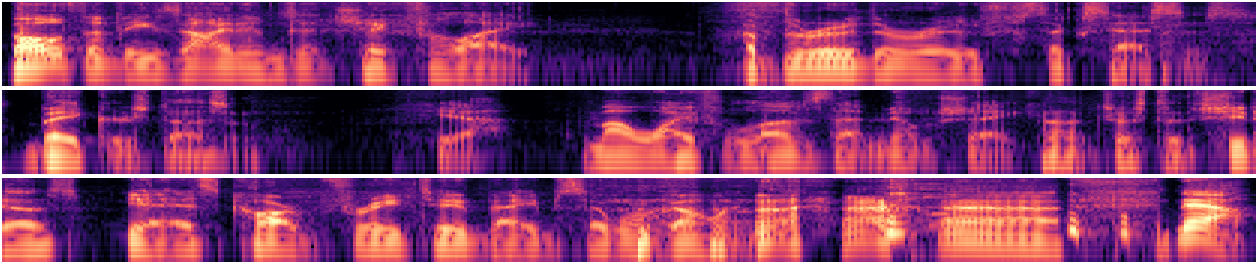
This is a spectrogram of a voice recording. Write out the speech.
Both of these items at Chick fil A, through the roof successes. Baker's dozen, Yeah. My wife loves that milkshake. not just that she does. Yeah, it's carb free too, babe. So we're going. Now,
